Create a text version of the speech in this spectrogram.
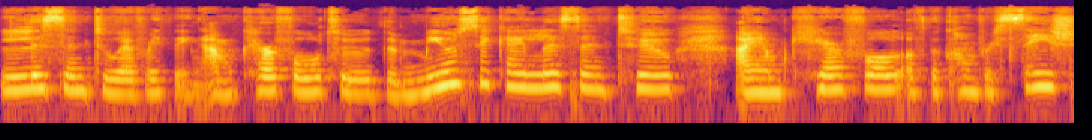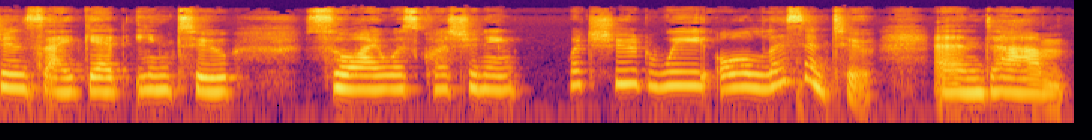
listen to everything. I'm careful to the music I listen to. I am careful of the conversations I get into. So I was questioning, what should we all listen to? And um,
